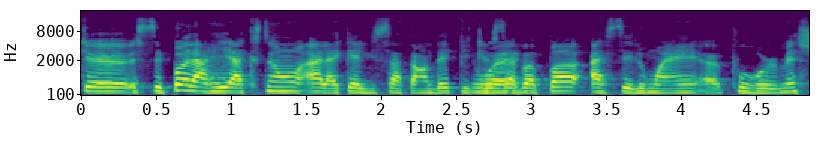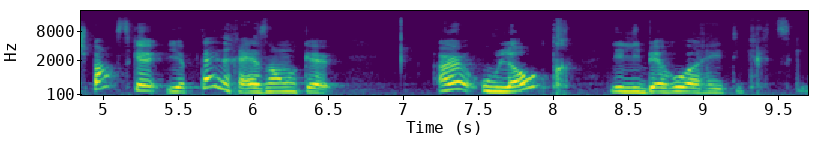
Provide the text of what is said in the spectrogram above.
que c'est pas la réaction à laquelle ils s'attendaient puis que ça va pas assez loin euh, pour eux. Mais je pense qu'il y a peut-être raison que un ou l'autre, les libéraux auraient été critiqués.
